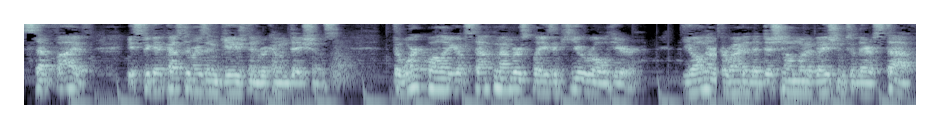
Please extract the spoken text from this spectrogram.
Step 5 is to get customers engaged in recommendations. The work quality of staff members plays a key role here. The owner provided additional motivation to their staff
